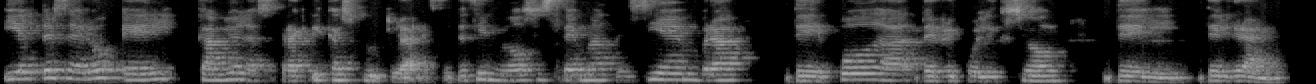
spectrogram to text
Y el tercero, el cambio en las prácticas culturales, es decir, nuevos sistemas de siembra, de poda, de recolección del, del grano.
